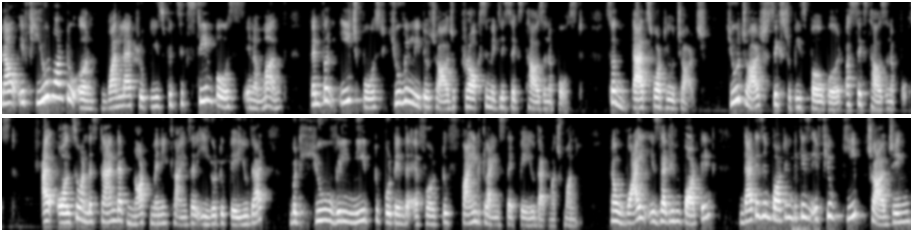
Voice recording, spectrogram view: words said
Now, if you want to earn 1 lakh rupees with 16 posts in a month, then for each post, you will need to charge approximately 6,000 a post. So that's what you charge. You charge 6 rupees per word or 6,000 a post. I also understand that not many clients are eager to pay you that, but you will need to put in the effort to find clients that pay you that much money. Now, why is that important? That is important because if you keep charging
